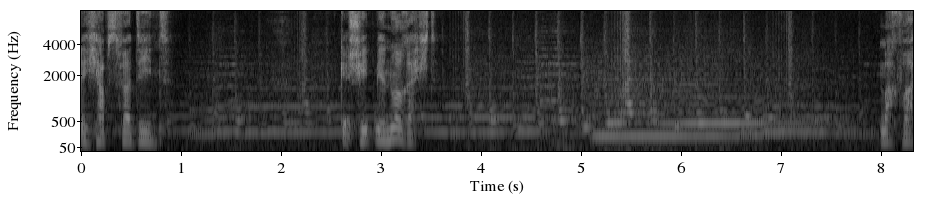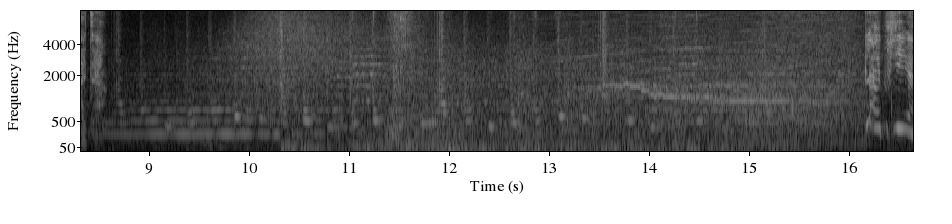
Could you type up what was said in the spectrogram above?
Ich hab's verdient. Geschieht mir nur recht. Mach weiter. Bleib hier!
